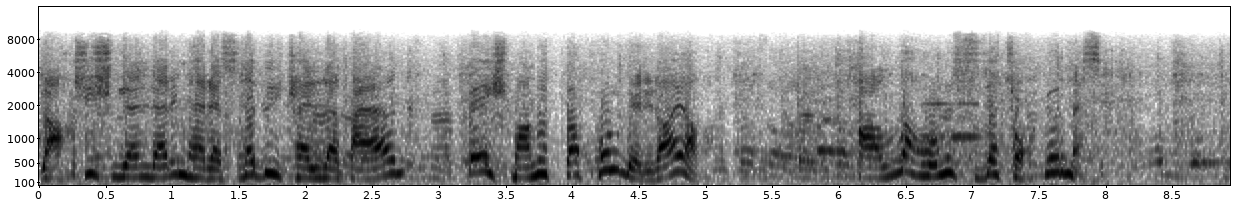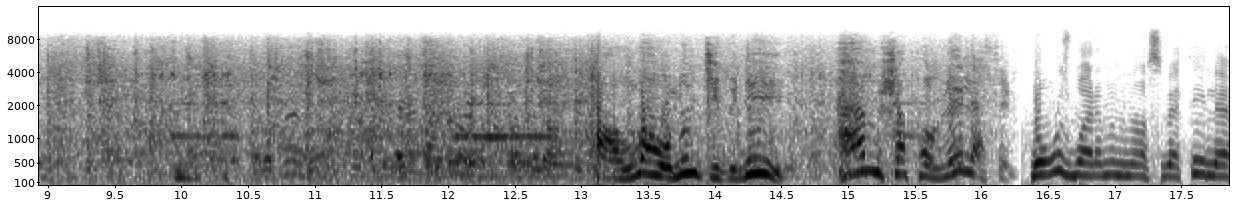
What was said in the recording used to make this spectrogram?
Yaxşı işləyənlərin hərəsinə bir kəllə qənd, 5 manat da pul verir ayağa. Allah onu sizə çox görməsin. Allah onun cibini həmişə pullu eləsin. Novruz bayramı münasibəti ilə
